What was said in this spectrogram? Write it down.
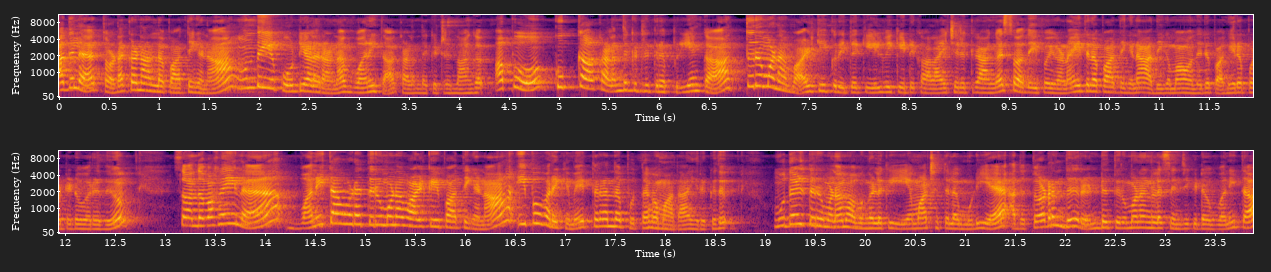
அதில் தொடக்க நாளில் பார்த்தீங்கன்னா முந்தைய போட்டியாளரான வனிதா கலந்துக்கிட்டு இருந்தாங்க. அப்போது குக்கா கலந்துக்கிட்டு இருக்கிற பிரியங்கா திருமண வாழ்க்கை குறித்த கேள்வி கேட்டு கலாய்ச்சிருக்கிறாங்க. ஸோ அதை இப்போ இணையத்தில் பார்த்தீங்கன்னா அதிகமாக வந்துட்டு பகிரப்பட்டுட்டு வருது. ஸோ அந்த வகையில் வனிதாவோட திருமண வாழ்க்கை பார்த்தீங்கன்னா இப்போ வரைக்குமே திறந்த புத்தகமாக தான் இருக்குது. முதல் திருமணம் அவங்களுக்கு ஏமாற்றத்தில் முடிய அதை தொடர்ந்து ரெண்டு திருமணங்களை செஞ்சுக்கிட்ட வனிதா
